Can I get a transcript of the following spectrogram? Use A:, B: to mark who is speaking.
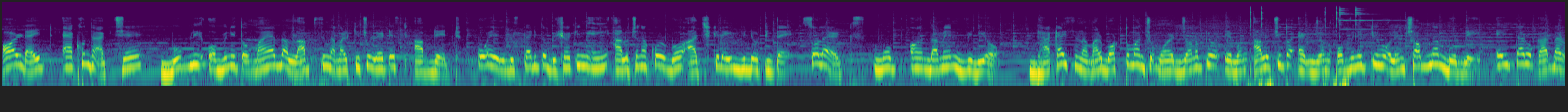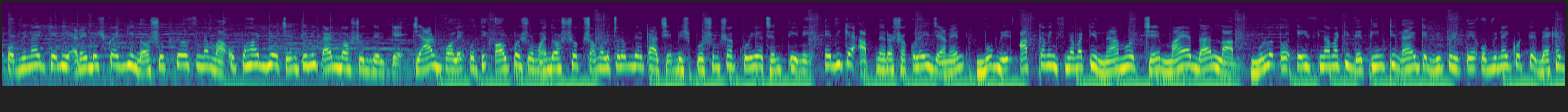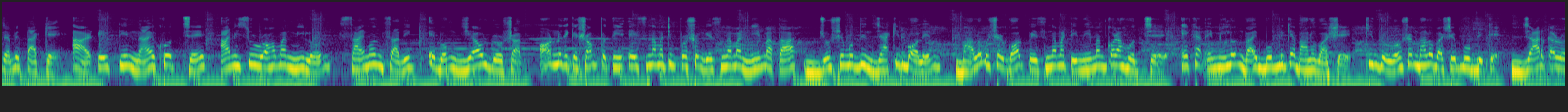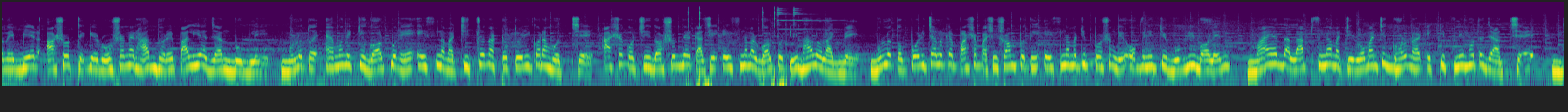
A: All right এখন থাকছে বুবলি অভিনীত মায়া দ্য লাভ সিনেমার কিছু লেটেস্ট আপডেট ওয়েল, বিস্তারিত বিষয়টি নিয়েই আলোচনা করব আজকের এই ভিডিওটিতে so let's move on the main video ঢাকাই সিনেমার বর্তমান সময়ের জনপ্রিয় এবং আলোচিত একজন অভিনেত্রী হলেন শবনাম বুবলি। এই তারকা তার অভিনয় ক্যারিয়ারে বেশ কয়েকটি দর্শকপ্রিয় সিনেমা উপহার দিয়েছেন তিনি তার দর্শকদেরকে, যার ফলে অতি অল্প সময় দর্শক সমালোচকদের কাছে বেশ প্রশংসা কুড়িয়েছেন তিনি। এদিকে আপনারা সকলেই জানেন, বুবলির আপকামিং সিনেমাটির নাম হচ্ছে মায়া দা লাভ। মূলত এই সিনেমাটিতে তিনটি নায়কের বিপরীতে অভিনয় করতে দেখা যাবে তাকে। আর এই তিন নায়ক হচ্ছে আনিসুর রহমান মিলন, সাইমন সাদিক এবং জিয়াউল রোশাদ অন্যদিকে সম্প্রতি এই সিনেমাটি প্রসঙ্গে সিনেমার নির্মাতা জসিমউদ্দিন জাকির বলেন, ভালোবাসার গল্পে সিনেমাটি নির্মাণ করা হচ্ছে। এখানে মিলন ভাই বুবলিকে ভালোবাসে, কিন্তু রোশন ভালোবাসে বুবলিকে, যার কারণে বিয়ের আসর থেকে রোশনের হাত ধরে পালিয়ে যান বুবলি। মূলত এমন একটি গল্প নিয়ে এই সিনেমার চিত্রনাট্য তৈরি করা হচ্ছে। আশা করছি দর্শকদের কাছে এই সিনেমার গল্পটি ভালো লাগবে। মূলত পরিচালকের পাশাপাশি সম্প্রতি এই সিনেমাটি প্রসঙ্গে অভিনেত্রী বুবলি বলেন, মায়া দা লাভ সিনেমাটি রোমান্টিক ঘটনার একটি ফিল্ম হতে যাচ্ছে,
